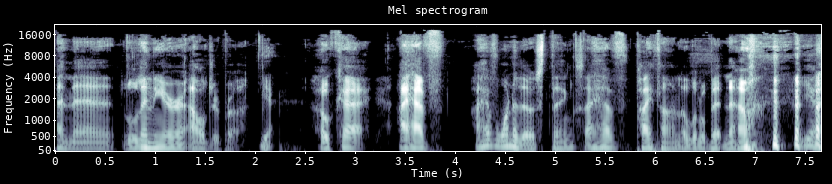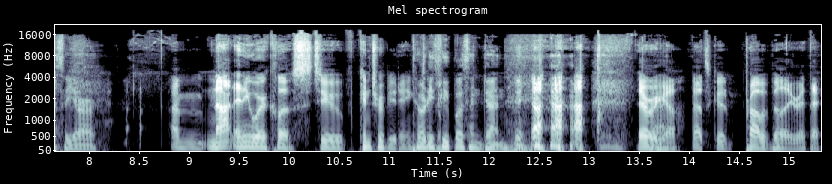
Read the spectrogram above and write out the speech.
and then linear algebra. Yeah. Okay. I have I have one of those things. I have Python a little bit now. yeah. So you're I'm not anywhere close to contributing. to the- thirty-three percent done. there we Yeah. go. That's good probability right there.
